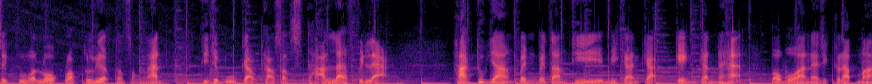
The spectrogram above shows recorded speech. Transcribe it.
ศึกฟุตบอลโลกรอบคัดเลือกทั้งสองนัด ที่จะบู๊กับคาซัคสถานและฟินแลนด์ หากทุกอย่างเป็นไปตามที่มีการกะเก่งกันนะฮะบอกว่าน่าจะกลับมา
